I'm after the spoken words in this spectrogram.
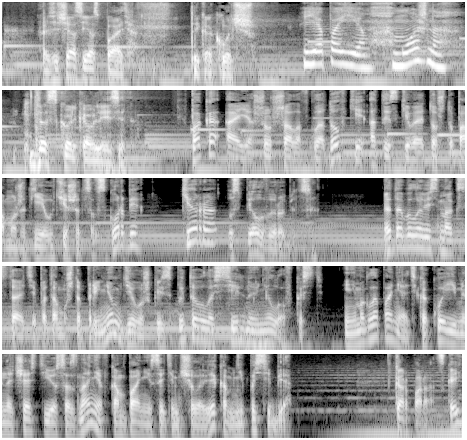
А сейчас я спать. Ты как хочешь. Я поем. Можно? Да сколько влезет. Пока Ая шуршала в кладовке, отыскивая то, что поможет ей утешиться в скорби, Керра успел вырубиться. Это было весьма кстати, потому что при нем девушка испытывала сильную неловкость и не могла понять, какой именно часть ее сознания в компании с этим человеком не по себе. Корпоратской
